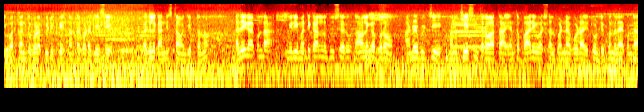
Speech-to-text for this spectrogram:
ఈ వర్క్ అంతా కూడా బ్యూటిఫికేషన్ అంతా కూడా చేసి ప్రజలకు అందిస్తామని చెప్తున్నాం. అదే కాకుండా మీరు ఈ మధ్యకాలంలో చూశారు రామలింగాపురం అండర్ బ్రిడ్జి మనం చేసిన తర్వాత ఎంత భారీ వర్షాలు పడినా కూడా ఎటువంటి ఇబ్బంది లేకుండా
